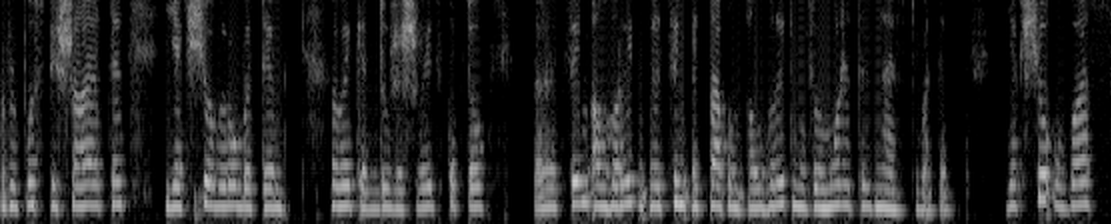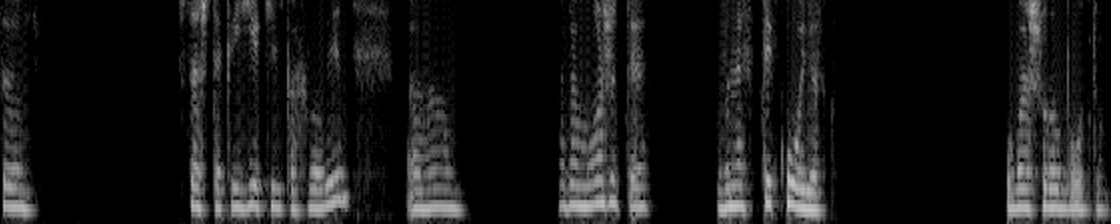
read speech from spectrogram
ви поспішаєте, якщо ви робите викид дуже швидко, то е, цим алгоритм, цим етапом алгоритму ви можете знехтувати. Якщо у вас е, все ж таки є кілька хвилин, е, ви можете внести колір у вашу роботу.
